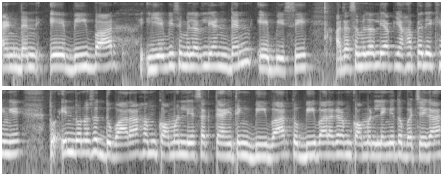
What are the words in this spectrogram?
and then A B bar ये भी similarly and then A B C अच्छा सिमिलरली आप यहाँ यहाँ पे देखेंगे तो इन दोनों से दोबारा हम कॉमन ले सकते हैं आई थिंक बी बार तो बी बार अगर हम कॉमन लेंगे तो बचेगा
